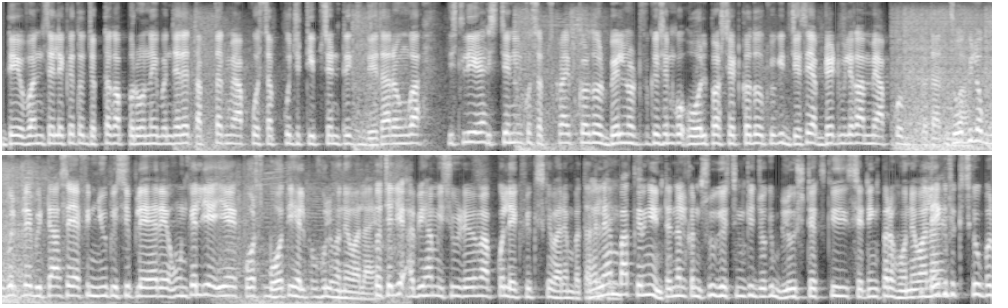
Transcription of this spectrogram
डे वन से लेकर तो जब तक आप प्रो नहीं बन जाते तब तक मैं आपको सब कुछ टिप्स एंड ट्रिक्स देता रहूँगा। इसलिए इस चैनल को सब्सक्राइब कर दो और बेल नोटिफिकेशन को ऑल पर सेट कर दो क्योंकि जैसे अपडेट मिलेगा मैं आपको बता दूँ जो भी लोग गूगल प्ले बिटा से या फिर न्यू पीसी प्लेयर है उनके लिए ये कोर्स बहुत ही हेल्पफुल होने वाला है। तो चलिए अभी हम इस वीडियो में आपको लेग फिक्स के बारे में बता पहले हम बात करेंगे इंटरनल कन्फिगेशन की जो कि ब्लू स्टेक्स की सेटिंग पर होने वाला लेग फिक्स के ऊपर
